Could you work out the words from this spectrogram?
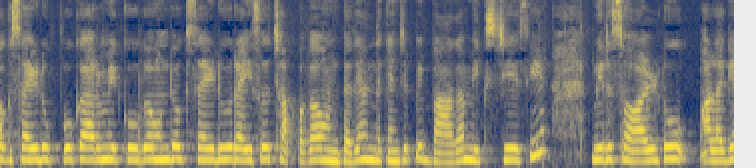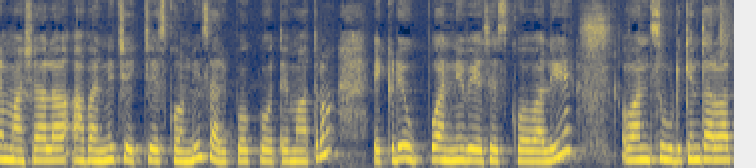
ఒక సైడ్ ఉప్పు కారం ఎక్కువగా ఉండి ఒక సైడు రైస్ చప్పగా ఉంటుంది. అందుకని చెప్పి బాగా మిక్స్ చేసి మీరు సాల్ట్ అలాగే మసాలా అవన్నీ చెక్ చేసుకోండి. సరిపోకపోతే మాత్రం ఇక్కడే ఉప్పు అన్నీ వేసేసుకోవాలి. వన్స్ ఉడికిన తర్వాత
